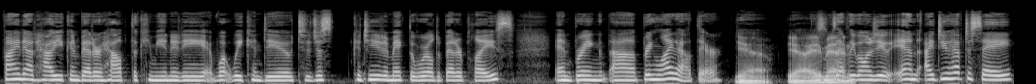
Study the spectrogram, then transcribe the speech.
find out how you can better help the community, what we can do to just continue to make the world a better place and bring uh, bring light out there. Yeah, yeah, That's amen. exactly what I want to do. And I do have to say,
